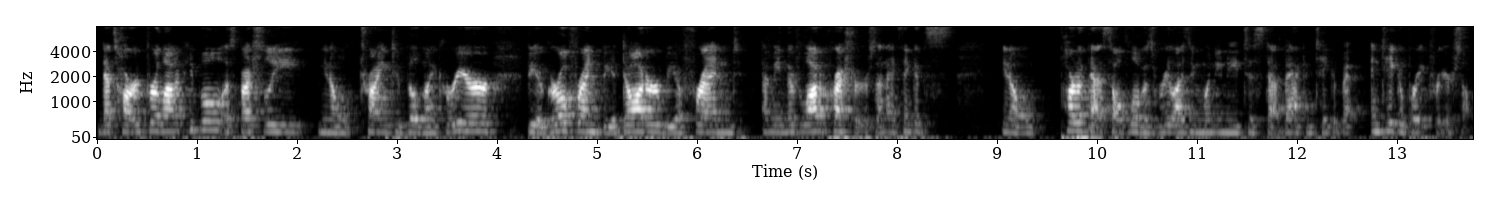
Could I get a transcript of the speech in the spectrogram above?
that's hard for a lot of people, especially, you know, trying to build my career, be a girlfriend, be a daughter, be a friend. I mean, there's a lot of pressures. And I think it's, you know, part of that self love is realizing when you need to step back and take a, be- and take a break for yourself.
